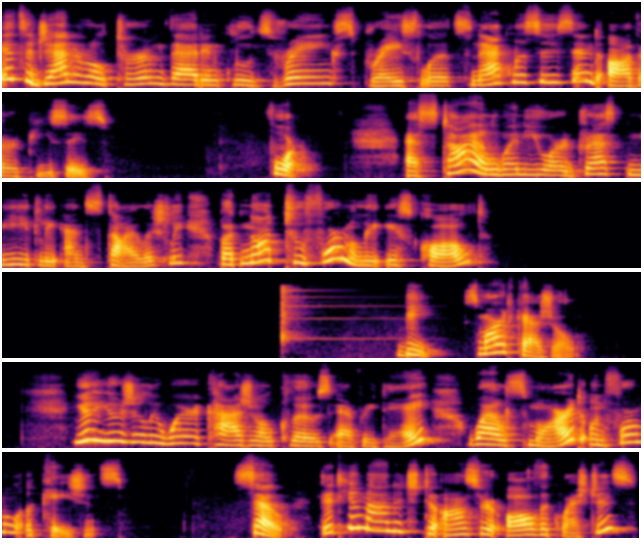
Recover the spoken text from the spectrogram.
It's a general term that includes rings, bracelets, necklaces, and other pieces. 4. A style when you are dressed neatly and stylishly, but not too formally, is called B. Smart casual. You usually wear casual clothes every day, while smart on formal occasions. So, did you manage to answer all the questions?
